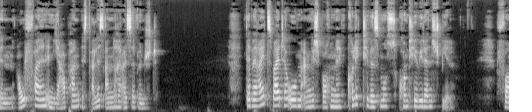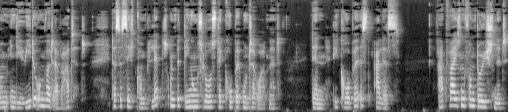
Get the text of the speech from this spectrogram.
denn Auffallen in Japan ist alles andere als erwünscht. Der bereits weiter oben angesprochene Kollektivismus kommt hier wieder ins Spiel. Vom Individuum wird erwartet, dass es sich komplett und bedingungslos der Gruppe unterordnet. Denn die Gruppe ist alles. Abweichen vom Durchschnitt,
